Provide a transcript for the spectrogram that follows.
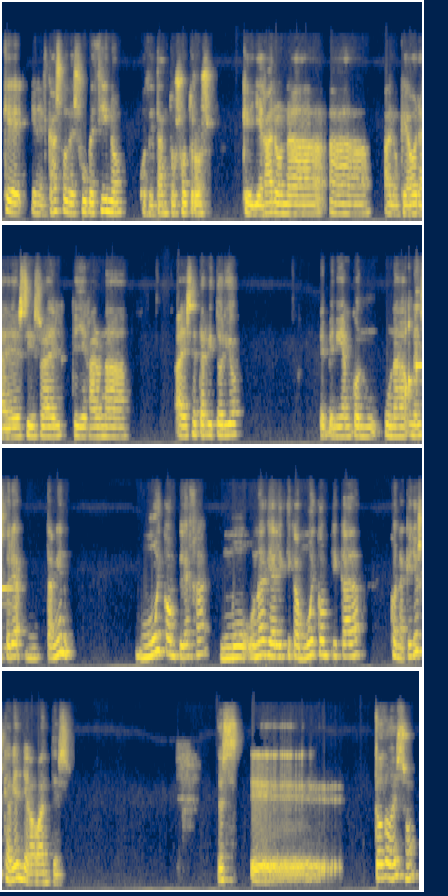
que en el caso de su vecino o de tantos otros que llegaron a, lo que ahora es Israel, que llegaron a, a ese territorio eh, venían con una, historia también muy compleja, una dialéctica muy complicada con aquellos que habían llegado antes. Entonces, eh, todo eso,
